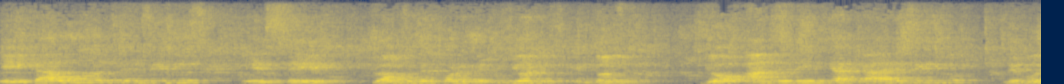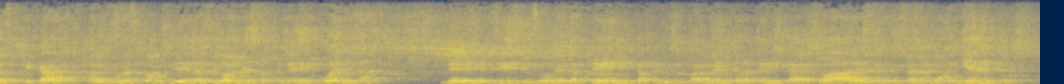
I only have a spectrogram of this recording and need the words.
Eh, cada uno de los ejercicios este, lo vamos a hacer por repeticiones. Entonces, yo antes de iniciar cada ejercicio les voy a explicar algunas consideraciones a tener en cuenta del ejercicio sobre la técnica, principalmente la técnica adecuada de realizar el movimiento.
